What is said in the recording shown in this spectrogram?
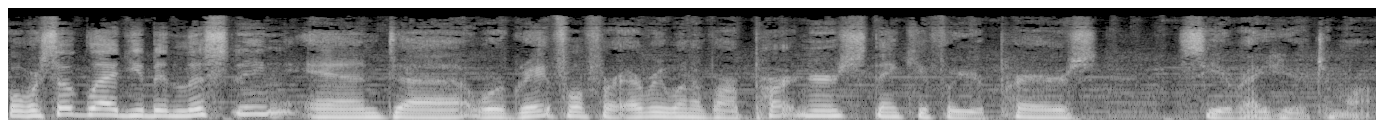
Well, we're so glad you've been listening, and uh, we're grateful for every one of our partners. Thank you for your prayers. See you right here tomorrow.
